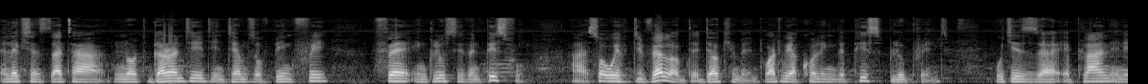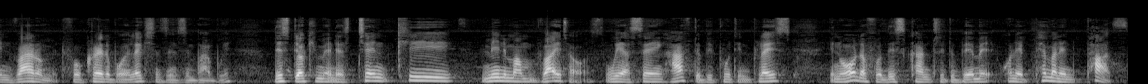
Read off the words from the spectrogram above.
elections that are not guaranteed in terms of being free, fair, inclusive, and peaceful. Uh, so we've developed a document, what we are calling the Peace Blueprint, which is uh, a plan and environment for credible elections in Zimbabwe. This document has 10 key minimum vitals we are saying have to be put in place in order for this country to be on a permanent path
